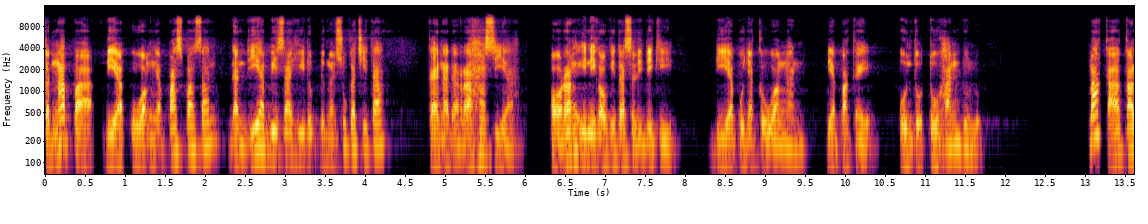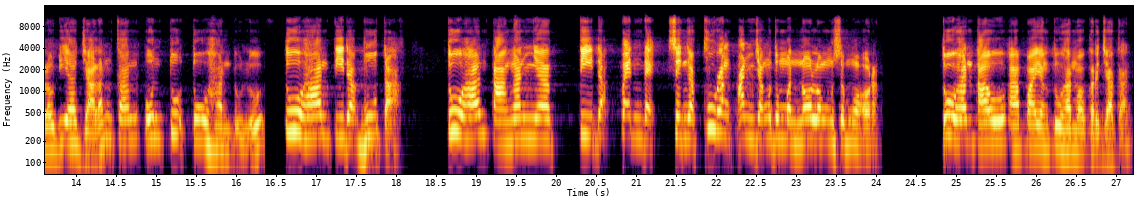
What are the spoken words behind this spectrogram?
Kenapa dia uangnya pas-pasan dan dia bisa hidup dengan sukacita? Karena ada rahasia. Orang ini kalau kita selidiki, dia punya keuangan, dia pakai untuk Tuhan dulu. Maka kalau dia jalankan untuk Tuhan dulu, Tuhan tidak buta. Tuhan tangannya tidak pendek sehingga kurang panjang untuk menolong semua orang. Tuhan tahu apa yang Tuhan mau kerjakan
